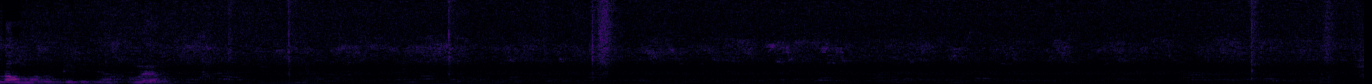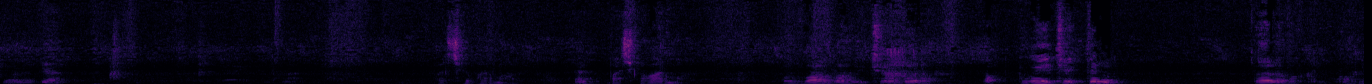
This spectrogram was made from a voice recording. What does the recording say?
lambanın dibinde oyalı Başka var mı abi? He? Başka var mı? O bardak içeride var. Bak burayı çektin mi? Böyle bak yukarı.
